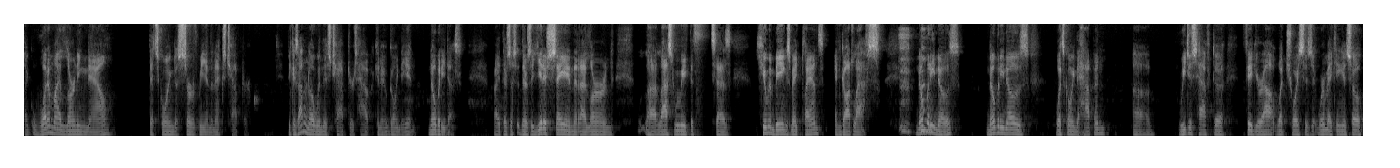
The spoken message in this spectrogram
like what am i learning now that's going to serve me in the next chapter? Because i don't know when this chapter's how you know going to end. Nobody does right? There's a there's a yiddish saying that i learned uh, last week that says human beings make plans and god laughs. Nobody knows. Nobody knows what's going to happen. Uh, we just have to figure out what choices that we're making. And so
